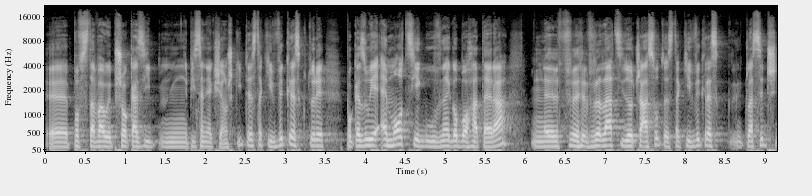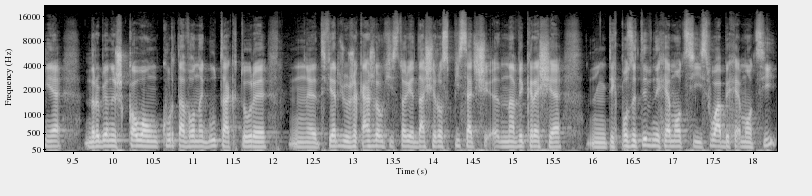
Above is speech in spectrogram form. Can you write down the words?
e, powstawały przy okazji mm, pisania książki. To jest taki wykres, który pokazuje emocje głównego bohatera mm, w, w relacji do czasu. To jest taki wykres klasycznie robiony szkołą Kurta Vonneguta, który twierdził, że każdą historię da się rozpisać na wykresie tych pozytywnych emocji i słabych emocji.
